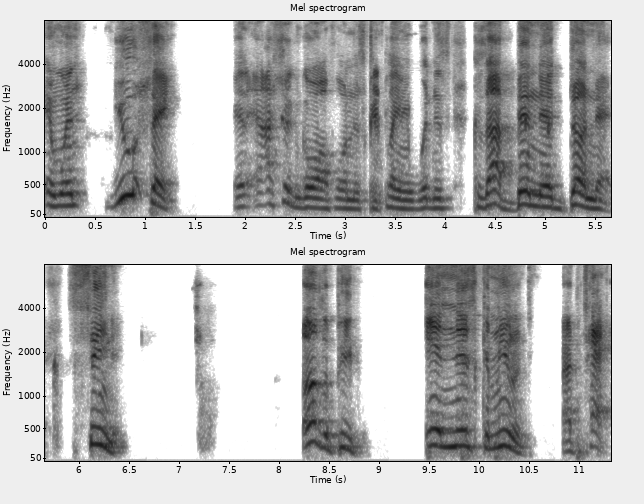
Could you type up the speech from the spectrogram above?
and when you say, and I shouldn't go off on this complaining witness because I've been there, done that, seen it other people in this community attacked.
